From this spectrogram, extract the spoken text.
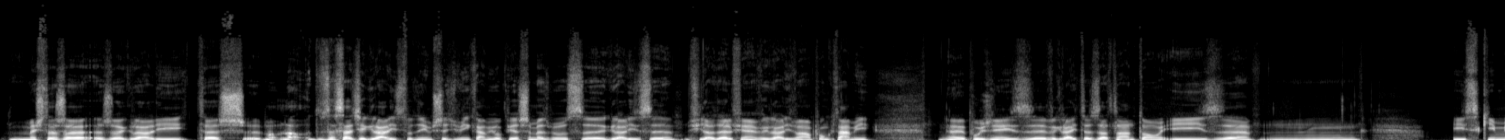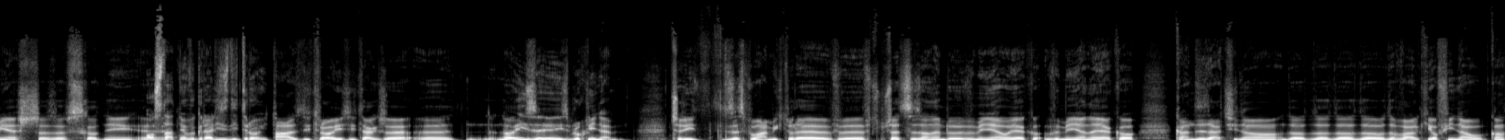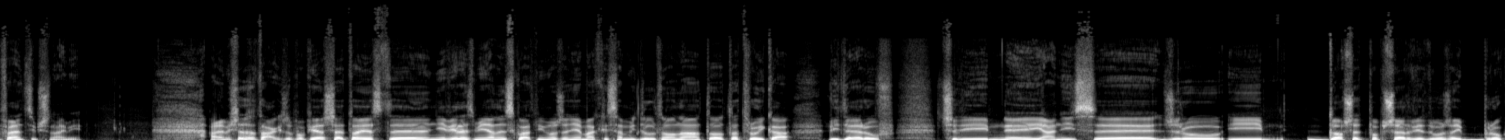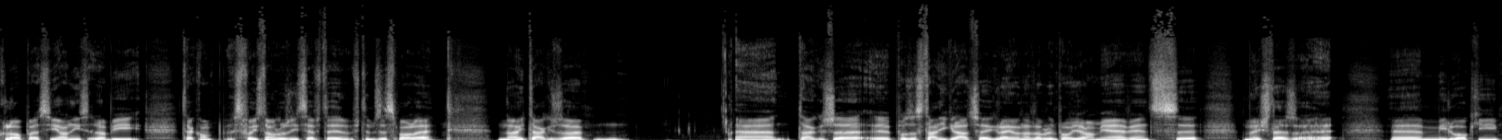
myślę, że, że grali też, no, no, w zasadzie grali z trudnymi przeciwnikami, bo pierwszy mecz był z, grali z Filadelfią i wygrali dwoma punktami. E, Później z, wygrali też z Atlantą i z mm, i z kim jeszcze ze wschodniej. e, Ostatnio wygrali z Detroit. A, z Detroit i także, e, no i z, i z Brooklynem. Czyli zespołami, które w, przed sezonem były wymieniały jako, wymieniane jako kandydaci do, do, do, do, do, do walki o finał konferencji przynajmniej. Ale myślę, że tak, że po pierwsze to jest e, niewiele zmieniony skład, mimo że nie ma Chrisa Middletona, to ta trójka liderów, czyli e, Janis, e, Drew i doszedł po przerwie dłużej Brook Lopez i on robi taką swoistą różnicę w tym, w tym zespole. No i także E, także e, pozostali gracze grają na dobrym poziomie, więc e, myślę, że Milwaukee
